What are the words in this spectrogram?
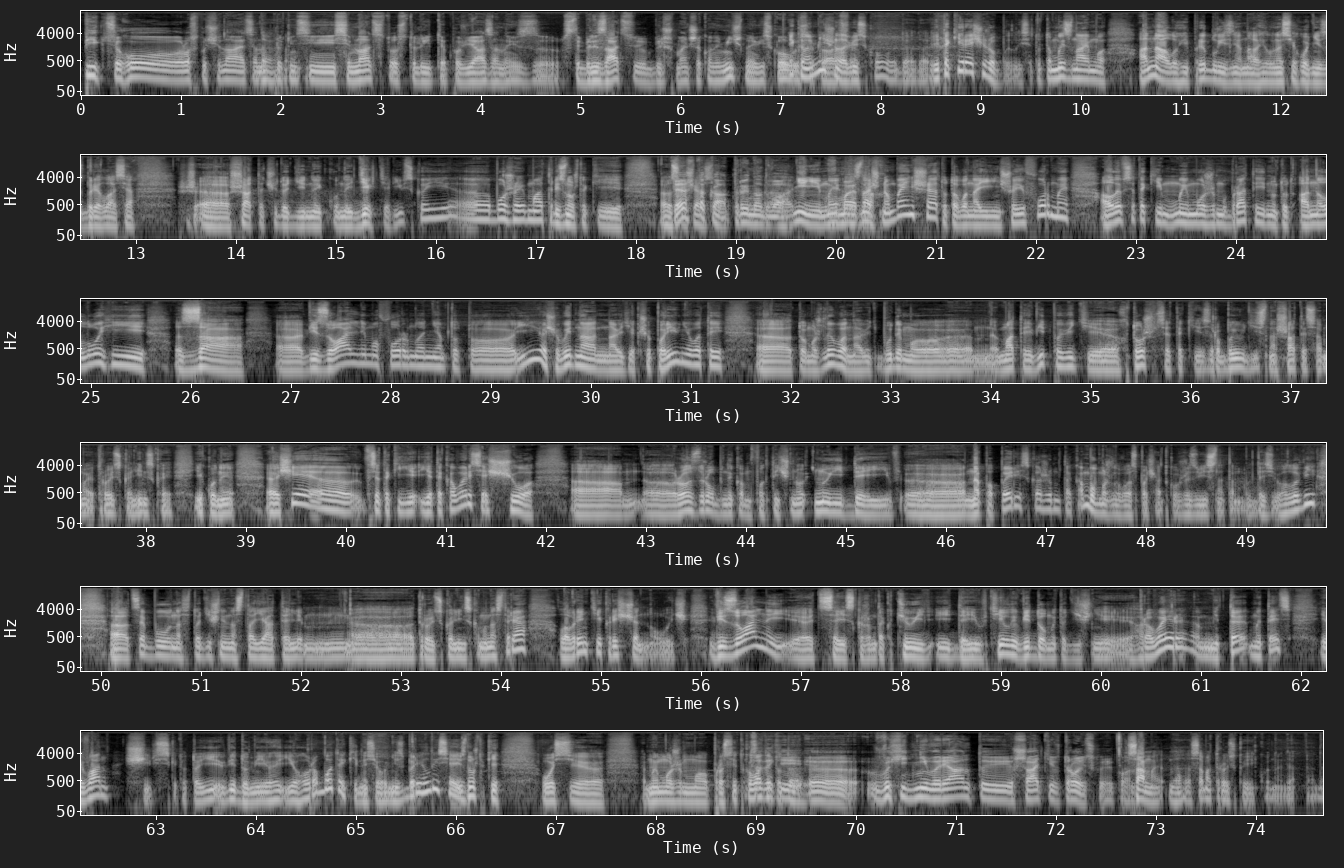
пік цього розпочинається наприкінці 17 століття, пов'язаний з стабілізацією більш-менш економічної, військової Економічно, да, ситуації. військово, да, да. І такі речі робилися. Тобто ми знаємо аналоги, приблизні аналоги. На сьогодні збереглася е, шата чудодійної ікони Дєгтярівської е, Божої Матері. Знову ж таки, е, Теж така 3 на 2. Е, Ні, ні, ми, значно менша, тобто вона іншої форми, але все-таки ми можемо брати ну, тут аналогії за візуальним оформленням. Тобто, і, очевидно, навіть якщо порівнювати, е, то можливо навіть будемо е, мати відповідь, е, хто ж все-таки зробив дійсно шати саме Троїцька Лінської ікони. Ще е, все-таки є, є така версія, що розробником фактично ну, ідеї на папері, скажімо так, або можливо спочатку вже, звісно, там десь в голові. Це був тодішній настоятель Троїцько-Лінського монастиря Лаврентій Крещанович. Візуальний цей, скажімо так, цю ідею втілив відомий тоді тодішній гравер, митець Іван Щірський. Тобто відомі його, роботи, які на сьогодні зберіглися. І знову ж таки, ось е, ми можемо Це прослідкувати. такі тобто, е, вихідні варіанти шатів Троїцької ікони. саме, да, саме Троїцької ікони. Да, да, да.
